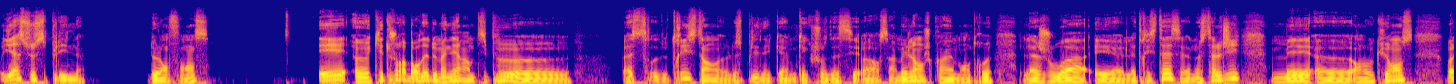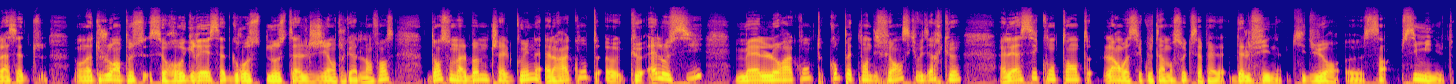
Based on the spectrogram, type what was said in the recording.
il y a ce spleen de l'enfance et euh, qui est toujours abordé de manière un petit peu euh, bah, de triste. Hein. Le spleen est quand même quelque chose d'assez. Alors c'est un mélange quand même entre la joie et euh, la tristesse et la nostalgie, mais euh, en l'occurrence, voilà, cette, on a toujours un peu ce, regret, cette grosse nostalgie en tout cas de l'enfance. Dans son album Child Queen, elle raconte euh, que elle aussi, mais elle le raconte complètement différent, ce qui veut dire que elle est assez contente. Là, on va s'écouter un morceau qui s'appelle Delphine, qui dure 6 minutes,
